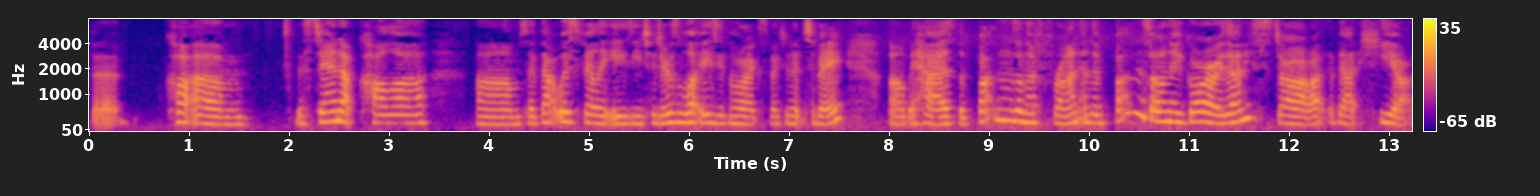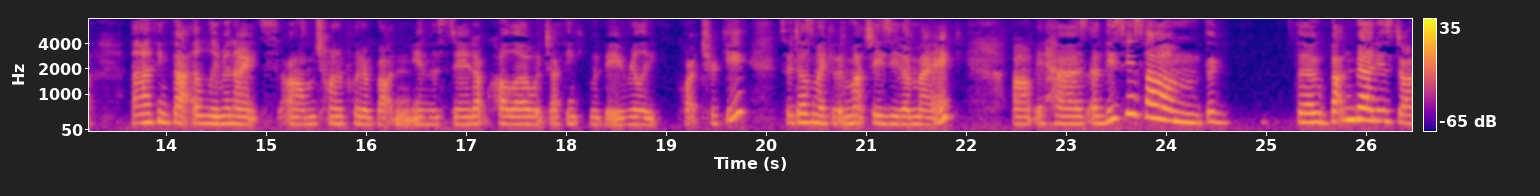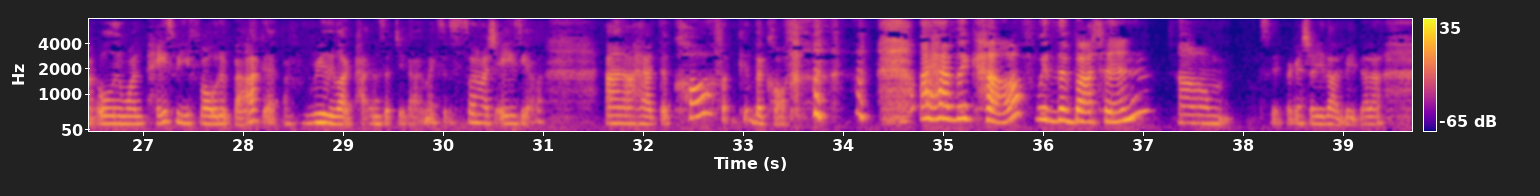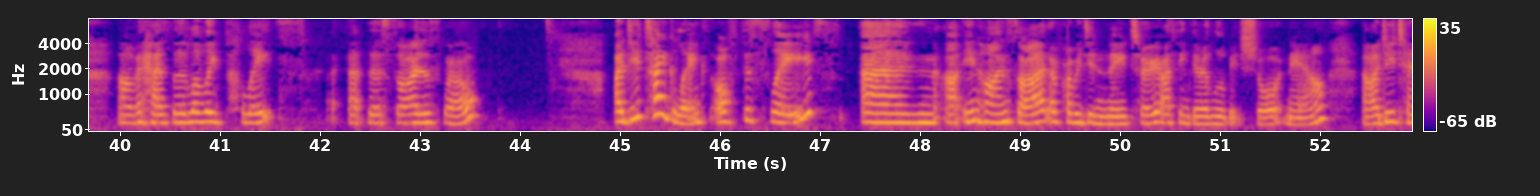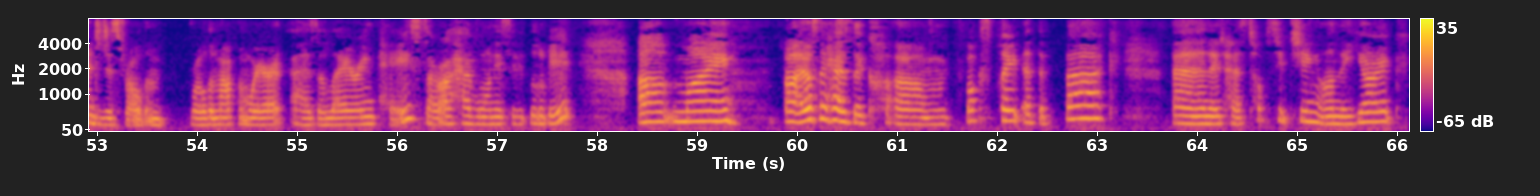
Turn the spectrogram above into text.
the um, the stand-up collar um, so that was fairly easy to do it was a lot easier than what I expected it to be um, it has the buttons on the front and the buttons only go they only start about here and I think that eliminates um, trying to put a button in the stand-up collar which I think would be really quite tricky so it does make it much easier to make um, it has and this is um the the button band is done all in one piece where you fold it back. I really like patterns that do that. It makes it so much easier. And I have the cuff, the cuff. I have the cuff with the button. Um, see if I can show you that a bit better. Um, it has the lovely pleats at the side as well. I did take length off the sleeves and uh, in hindsight I probably didn't need to. I think they're a little bit short now. Uh, I do tend to just roll them roll them up and wear it as a layering piece. So I have worn this a little bit. Um, my uh, it also has the um, box pleat at the back and it has top stitching on the yoke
